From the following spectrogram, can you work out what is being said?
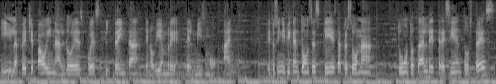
y la fecha de pago aguinaldo es pues el 30 de noviembre del mismo año. Esto significa entonces que esta persona tuvo un total de 303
